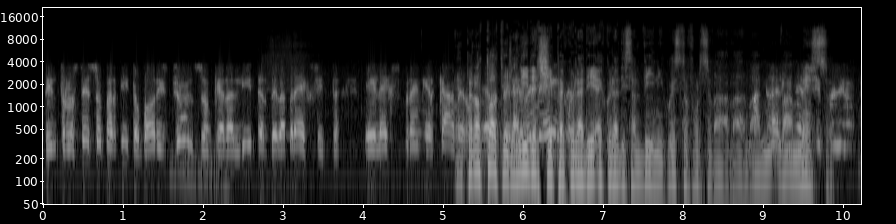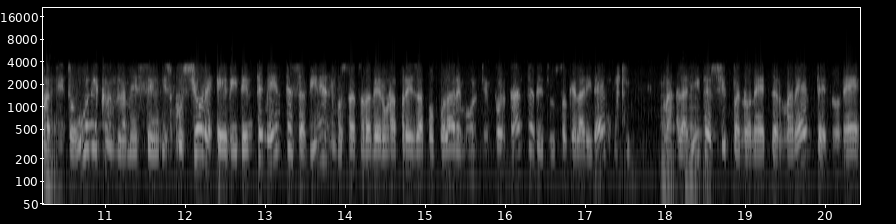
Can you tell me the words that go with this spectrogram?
dentro lo stesso partito, Boris Johnson che era il leader della Brexit e l'ex premier Cameron. Eh, però Toti, la leadership è quella, di, è quella di Salvini, questo forse va, va- va- va ammesso. di un partito unico andrà messa in discussione evidentemente Salvini ha dimostrato di avere una presa popolare molto importante ed è giusto che la rivendichi ma la leadership non è permanente non è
